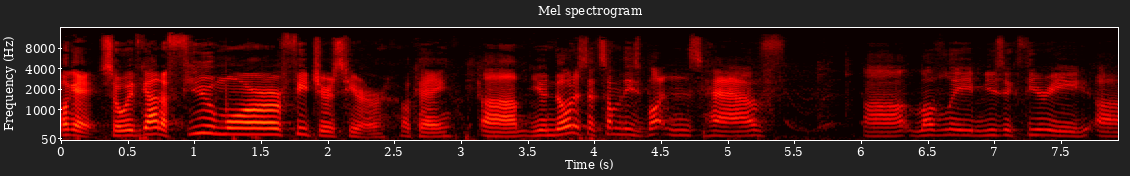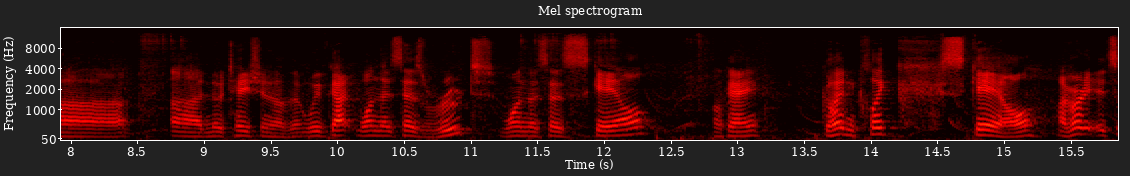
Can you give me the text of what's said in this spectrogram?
Okay, so we've got a few more features here. Okay, um, you notice that some of these buttons have uh, lovely music theory uh, uh, notation of it. We've got one that says root, one that says scale. Okay, go ahead and click scale. I've already it's,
